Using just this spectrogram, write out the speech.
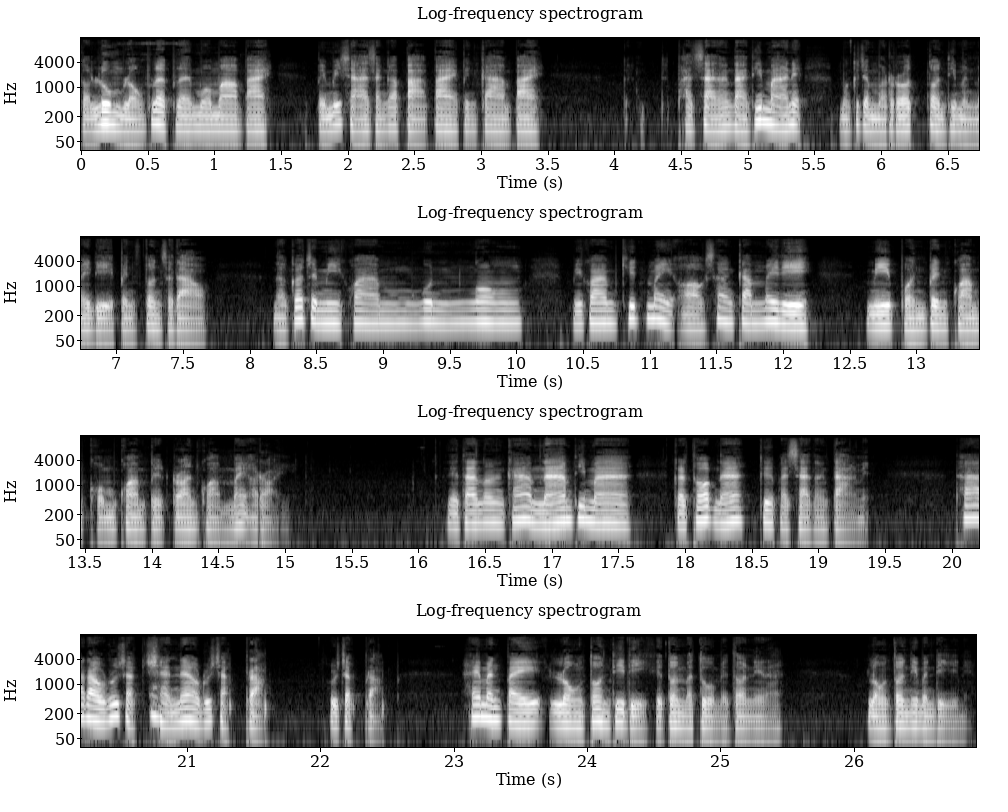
ก็ลุ่มหลงเพลิดเพลินมัวเมาไป เป็นมิจฉาสังกปะไปเป็นกามไปผัสสะต่างๆที่มาเนี่ยมันก็จะมารดต้นที่มันไม่ดีเป็นต้นสะเดาแล้วก็จะมีความงุนงง มีความคิดไม่ออกสร้างกรรมไม่ดี มีผลเป็นความขมความเผ็ดร้อนความไม่อร่อย ในทางตรงข้ามน้ำที่มากระทบนะคือภาษาต่างๆเนี่ยถ้าเรารู้จักชแนลรู้จักปรับ รู้จักปรับ ให้มันไปลงต้นที่ดีคือต้นมะตูมเป็นต้นนี้นะลงต้นที่มันดีเนี่ย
